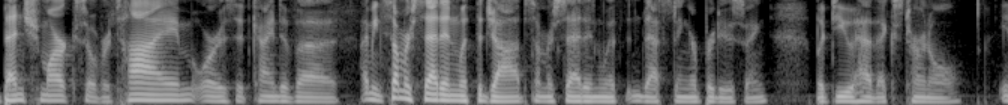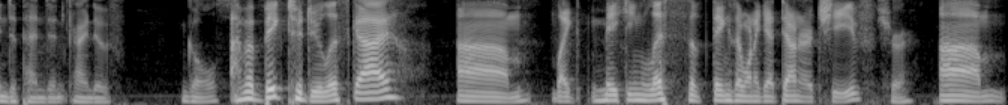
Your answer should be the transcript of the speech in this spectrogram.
benchmarks over time, or is it kind of a? I mean, some are set in with the job, some are set in with investing or producing, but do you have external, independent kind of goals? I'm a big to-do list guy. Um, like making lists of things I want to get done or achieve. Sure. Um,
